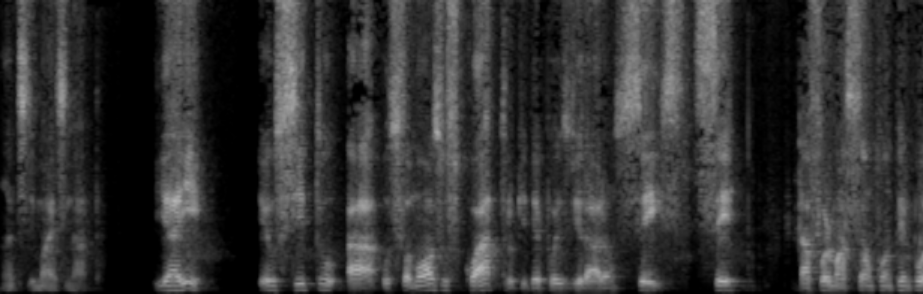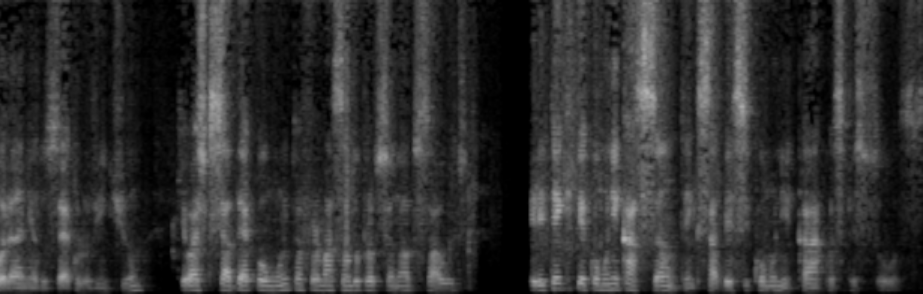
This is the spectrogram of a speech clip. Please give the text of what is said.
antes de mais nada. E aí eu cito ah, os famosos quatro que depois viraram seis C da formação contemporânea do século XXI, que eu acho que se adequam muito à formação do profissional de saúde. Ele tem que ter comunicação, tem que saber se comunicar com as pessoas.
